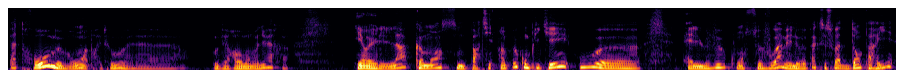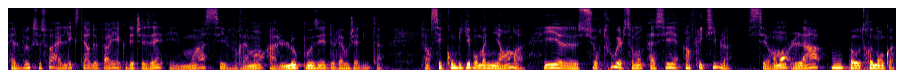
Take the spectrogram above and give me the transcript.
pas trop, mais bon, après tout, euh, on verra au moment du verre, quoi. Et là commence une partie un peu compliquée où euh, elle veut qu'on se voit, mais elle ne veut pas que ce soit dans Paris, elle veut que ce soit à l'extérieur de Paris, à côté de chez elle, et moi, c'est vraiment à l'opposé de là où j'habite. Enfin, c'est compliqué pour moi de m'y rendre, et euh, surtout, elle se montre assez inflexible. C'est vraiment là ou pas autrement, quoi.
